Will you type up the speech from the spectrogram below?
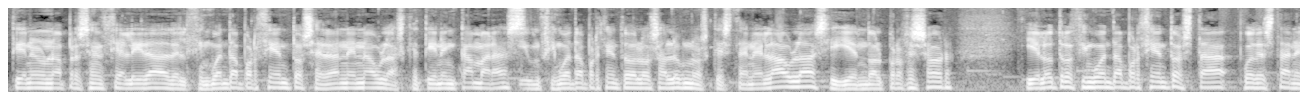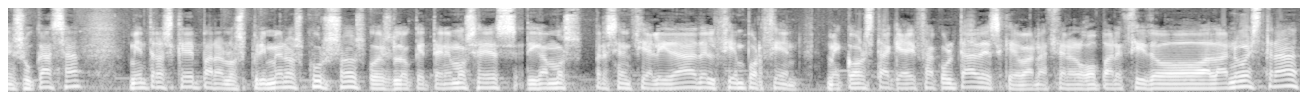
tienen una presencialidad del 50%, se dan en aulas que tienen cámaras y un 50% de los alumnos que estén en el aula siguiendo al profesor y el otro 50% está, puede estar en su casa, mientras que para los primeros cursos pues lo que tenemos es, digamos, presencialidad del 100%. Me consta que hay facultades que van a hacer algo parecido a la nuestra,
